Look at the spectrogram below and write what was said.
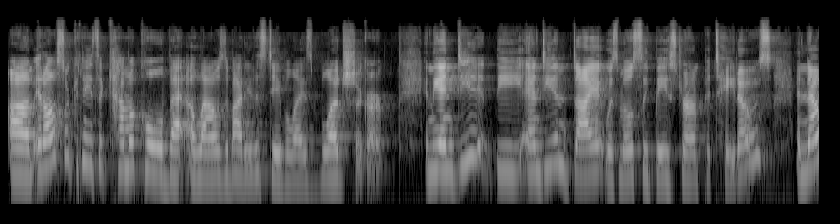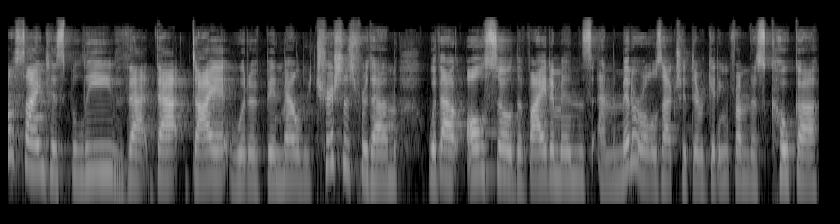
Um, it also contains a chemical that allows the body to stabilize blood sugar. And the, Andi- the Andean diet was mostly based around potatoes, and now scientists believe that that diet would have been malnutritious for them without also the vitamins and the minerals actually they were getting from this coca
